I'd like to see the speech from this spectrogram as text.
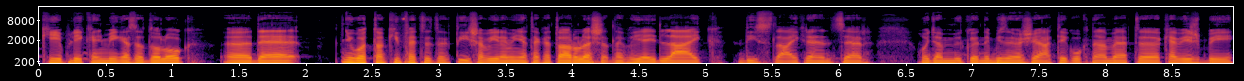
képlékeny még ez a dolog, de nyugodtan kifejtetek ti is a véleményeteket arról esetleg, hogy egy like, dislike rendszer hogyan működne bizonyos játékoknál, mert kevésbé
